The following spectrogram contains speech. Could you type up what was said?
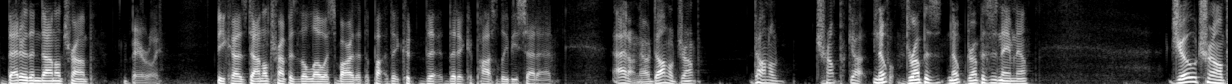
better than Donald Trump Barely. Because Donald Trump is the lowest bar that the that could that, that it could possibly be set at. I don't know. Donald Trump. Donald Trump got Nope, Trump is nope. Trump is his name now. Joe Trump.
